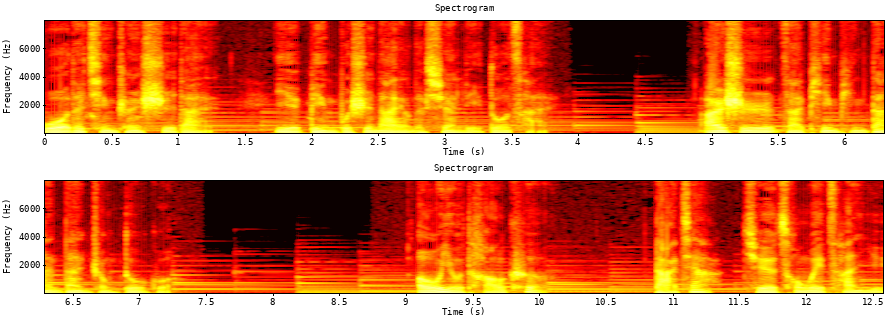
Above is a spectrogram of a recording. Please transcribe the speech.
我的青春时代，也并不是那样的绚丽多彩，而是在平平淡淡中度过。偶有逃课、打架，却从未参与。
